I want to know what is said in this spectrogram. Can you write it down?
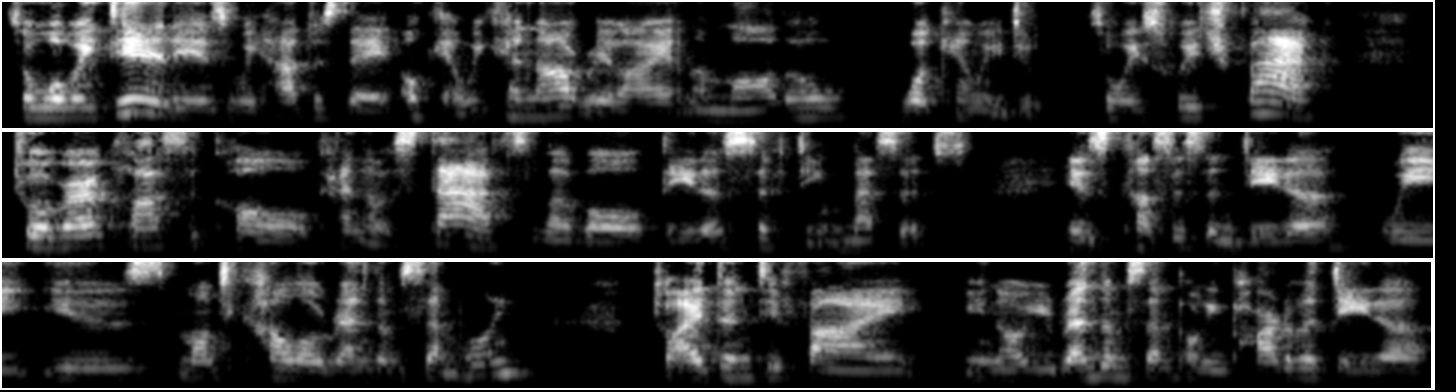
So what we did is we had to say, okay, we cannot rely on a model. What can we do? So we switched back to a very classical kind of stats level data sifting methods is consistent data. We use Monte Carlo random sampling to identify, you know, you random sampling part of the data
